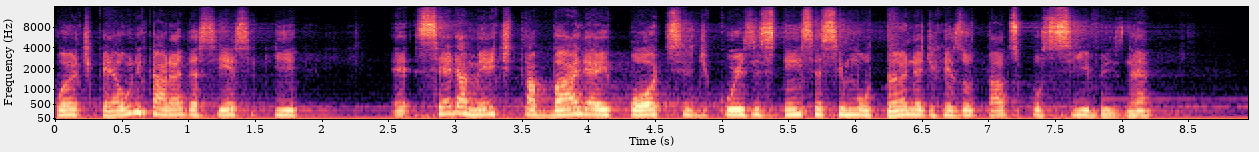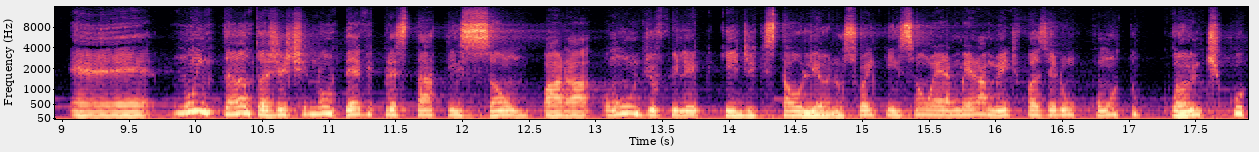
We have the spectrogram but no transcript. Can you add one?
quântica é a única área da ciência que é, seriamente trabalha a hipótese de coexistência simultânea de resultados possíveis, né? É, no entanto, a gente não deve prestar atenção para onde o Philip K. Dick está olhando. Sua intenção é meramente fazer um conto quântico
